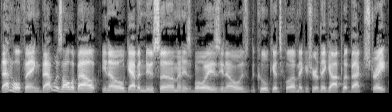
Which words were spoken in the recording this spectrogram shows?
that whole thing, that was all about, you know, Gavin Newsom and his boys, you know, the Cool Kids Club, making sure they got put back straight.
